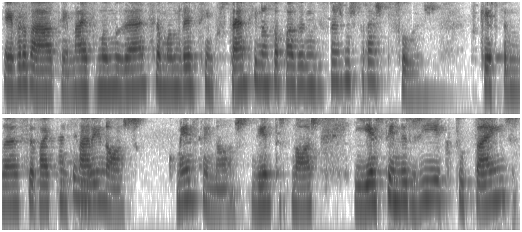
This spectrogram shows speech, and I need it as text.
É verdade, tem mais uma mudança, uma mudança importante e não só para as organizações, mas para as pessoas, porque esta mudança vai começar em nós, começa em nós, dentro de nós, e esta energia que tu tens uh,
